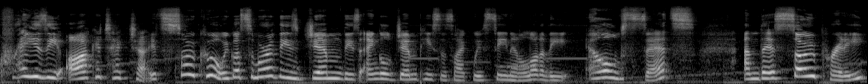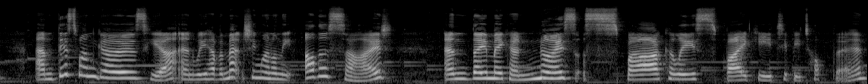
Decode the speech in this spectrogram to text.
crazy architecture. It's so cool. We've got some more of these gem, these angled gem pieces like we've seen in a lot of the elf sets. And they're so pretty. And this one goes here and we have a matching one on the other side. And they make a nice sparkly, spiky tippy top there.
